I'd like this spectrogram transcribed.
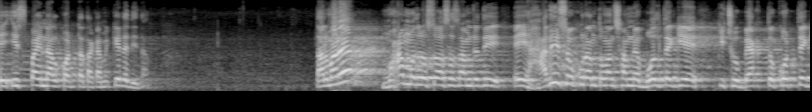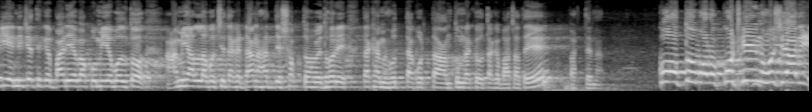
এই স্পাইনাল কর্ডটা তাকে আমি কেটে দিতাম। তার মানে মোহাম্মদ রসুলাম যদি এই হাদিস ও কোরআন তোমার সামনে বলতে গিয়ে কিছু ব্যক্ত করতে গিয়ে নিজে থেকে বাড়িয়ে বা কমিয়ে বলতো, আমি আল্লাহ বলছি তাকে ডান হাত দিয়ে শক্তভাবে ধরে তাকে আমি হত্যা করতাম, তোমরা কেউ তাকে বাঁচাতে পারতে না। কত বড় কঠিন হুঁশিয়ারি,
